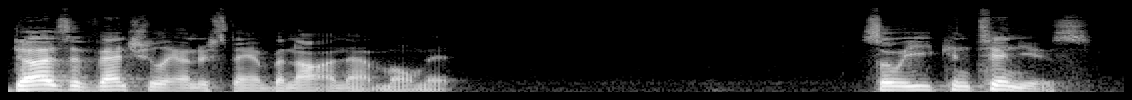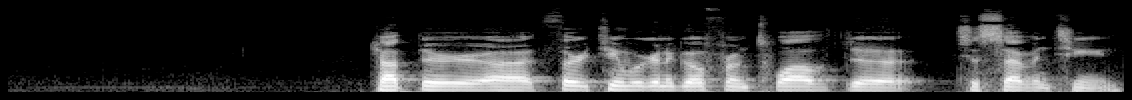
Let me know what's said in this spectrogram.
does eventually understand, but not in that moment. So he continues. Chapter uh, 13, we're going to go from 12 to, to 17.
